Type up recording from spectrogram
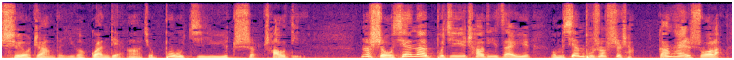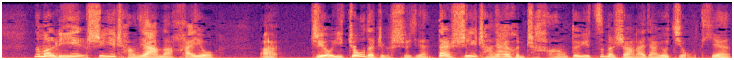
持有这样的一个观点啊，就不急于抄抄底。那首先呢，不急于抄底在于，我们先不说市场，刚才也说了，那么离十一长假呢还有啊只有一周的这个时间，但十一长假又很长，对于资本市场来讲有九天，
